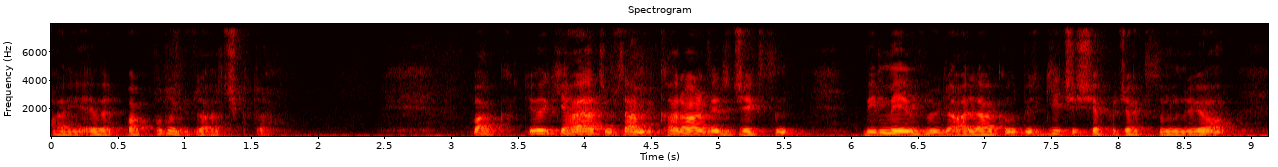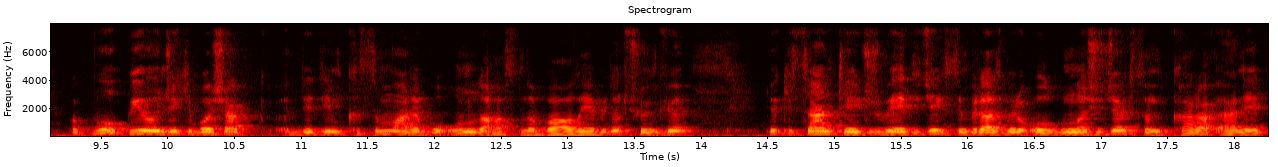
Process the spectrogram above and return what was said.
Ay evet bak bu da güzel çıktı. Bak diyor ki hayatım sen bir karar vereceksin. Bir mevzuyla alakalı bir geçiş yapacaksın diyor. Bak bu bir önceki Başak dediğim kısım var ya bu onu da aslında bağlayabilir. Çünkü diyor ki sen tecrübe edeceksin. Biraz böyle olgunlaşacaksın. Kara, hani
